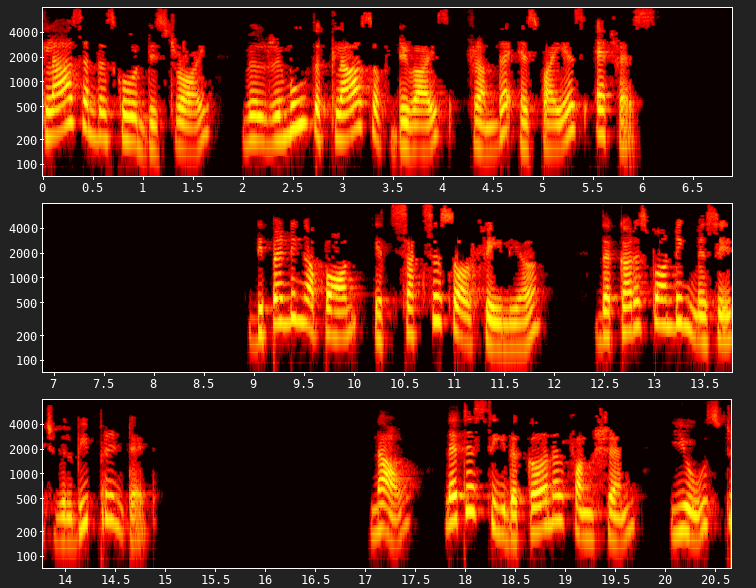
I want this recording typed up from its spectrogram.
Class underscore destroy will remove the class of device from the SYS FS. Depending upon its success or failure, the corresponding message will be printed. Now, let us see the kernel function used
